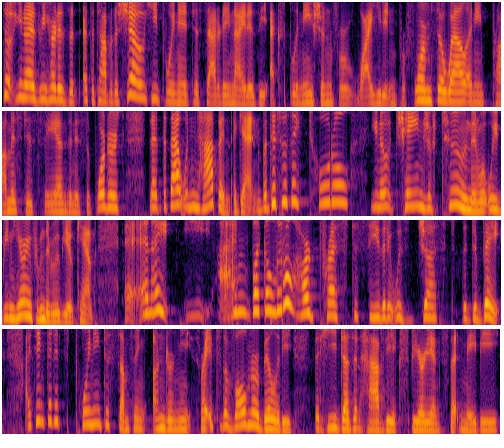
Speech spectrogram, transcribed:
So you know, as we heard as at the top of the show, he pointed to Saturday night as the explanation for why he didn't perform so well, and he promised his fans and his supporters that that, that wouldn't happen again. But this was a total you know change of tune than what we'd been hearing from the Rubio camp, and I I'm like a little hard pressed to see that it was just the debate. I think that it's pointing to something underneath, right? It's the vulnerability that he doesn't have the experience that maybe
